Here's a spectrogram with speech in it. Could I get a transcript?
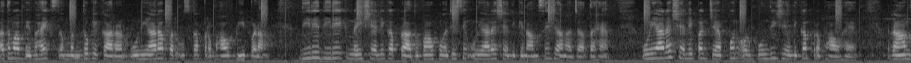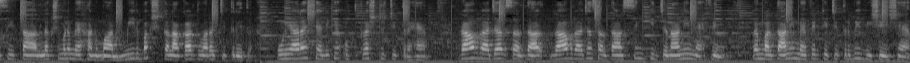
अथवा वैवाहिक संबंधों के कारण उनियारा पर उसका प्रभाव भी पड़ा। धीरे धीरे एक नई शैली का प्रादुर्भाव हुआ, जिसे उनियारा शैली के नाम से जाना जाता है। उनियारा शैली पर जयपुर और बूंदी शैली का प्रभाव है। राम सीता, लक्ष्मण में हनुमान मीर बख्श कलाकार द्वारा चित्रित उनियारा शैली के उत्कृष्ट चित्र हैं। राव राजा सरदार, राव राजा सरदार सिंह की जनानी महफिल व मर्दानी महफिल के चित्र भी विशेष हैं।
